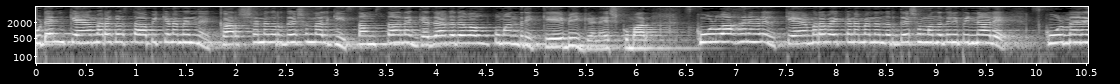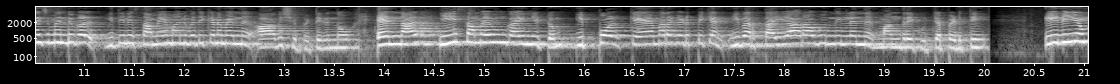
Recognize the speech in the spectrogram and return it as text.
ഉടൻ ക്യാമറകൾ സ്ഥാപിക്കണമെന്ന് കർശന നിർദ്ദേശം നൽകി സംസ്ഥാന ഗതാഗത വകുപ്പ് മന്ത്രി K B Ganesh Kumar school വാഹനങ്ങളിൽ ക്യാമറ വയ്ക്കണമെന്ന നിർദ്ദേശം വന്നതിന് പിന്നാലെ സ്കൂൾ മാനേജ്മെന്റുകൾ ഇതിന് സമയം അനുവദിക്കണമെന്ന് ആവശ്യപ്പെട്ടിരുന്നു. എന്നാൽ ഈ സമയവും കഴിഞ്ഞിട്ടും ഇപ്പോൾ ക്യാമറ ഘടിപ്പിക്കാൻ ഇവർ തയ്യാറാകുന്നില്ലെന്ന് മന്ത്രി കുറ്റപ്പെടുത്തി. ഇനിയും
